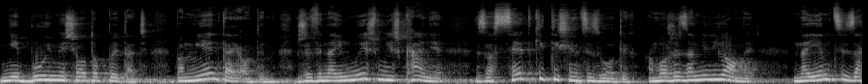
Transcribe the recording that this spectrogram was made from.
Nie bójmy się o to pytać. Pamiętaj o tym, że wynajmujesz mieszkanie za setki tysięcy złotych, a może za miliony. Najemcy za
